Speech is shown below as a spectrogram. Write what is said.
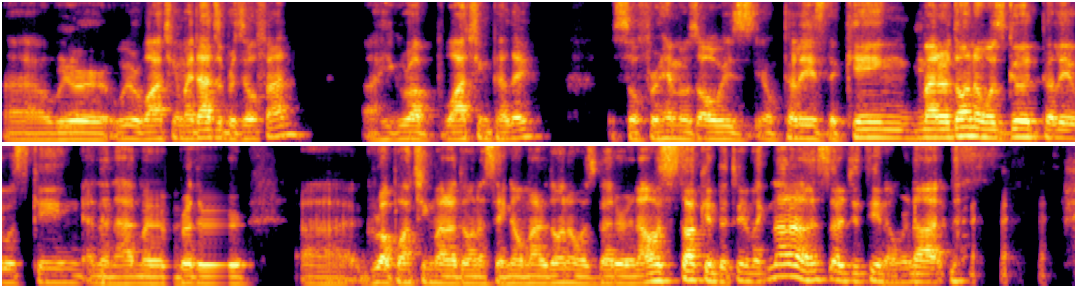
Uh, we were we were watching. My dad's a Brazil fan. Uh, he grew up watching Pele, so for him it was always you know Pele is the king. Maradona was good, Pele was king, and then I had my brother uh, grew up watching Maradona, saying no, Maradona was better, and I was stuck in between. I'm like, no, no, it's Argentina. We're not.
